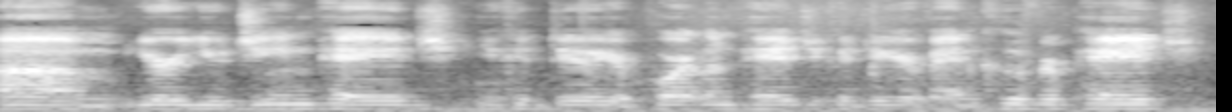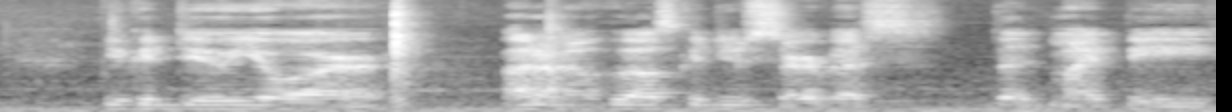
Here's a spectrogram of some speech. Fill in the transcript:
um, your Eugene page, you could do your Portland page, you could do your Vancouver page, you could do your, I don't know, who else could do service that might be,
